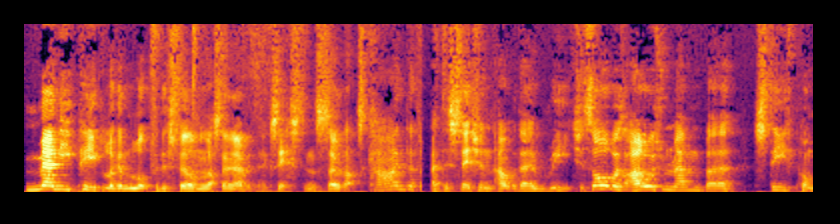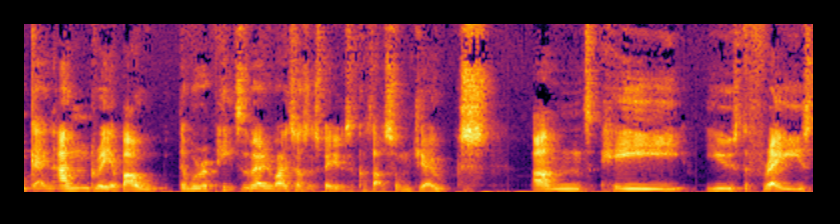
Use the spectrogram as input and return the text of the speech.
many people are going to look for this film unless they know of its existence. So that's kind of a decision out of their reach. It's always I always remember Steve Punt getting angry about there were repeats of the Mary Whitehouse experience because that's some jokes, and he used the phrase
